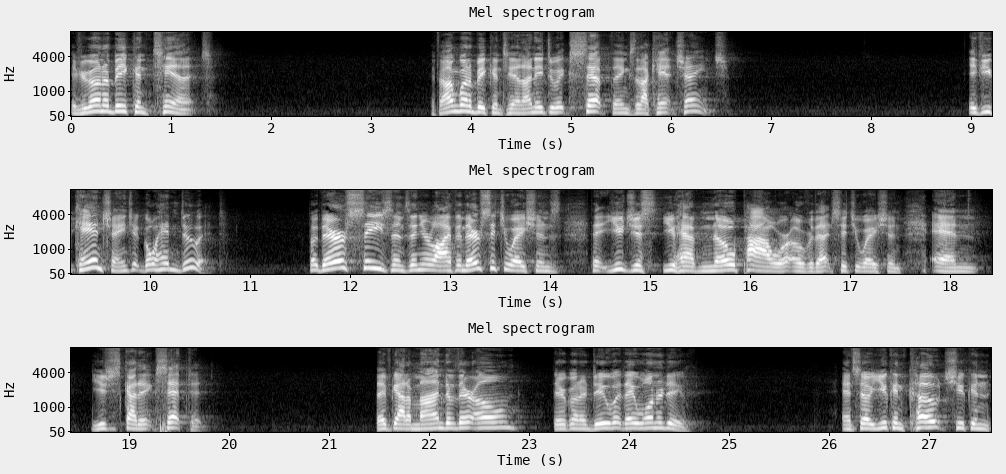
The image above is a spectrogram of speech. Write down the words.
If you're going to be content, if I'm going to be content, I need to accept things that I can't change. If you can change it, go ahead and do it. But there are seasons in your life and there are situations that you just you have no power over that situation and you just got to accept it. They've got a mind of their own. They're going to do what they want to do. And so you can coach, you can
